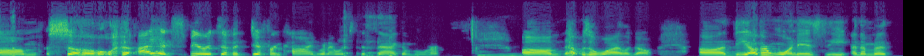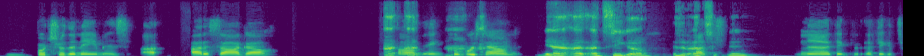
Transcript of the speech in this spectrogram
um, so I had spirits of a different kind when I went to the Sagamore. Um, that was a while ago. Uh, the other one is the, and I'm going to butcher the name is uh, Atasaga Uh, uh, um, in Cooperstown. yeah, at, at Seago. Is it Uh, No, I think I think it's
